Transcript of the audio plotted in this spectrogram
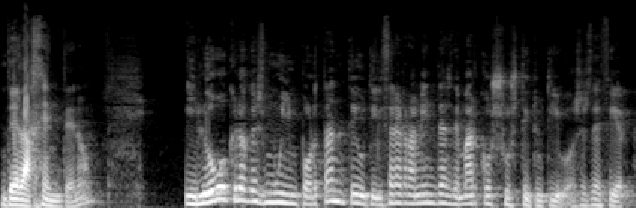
la gente, ¿no? Y luego creo que es muy importante utilizar herramientas de marcos sustitutivos, es decir,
